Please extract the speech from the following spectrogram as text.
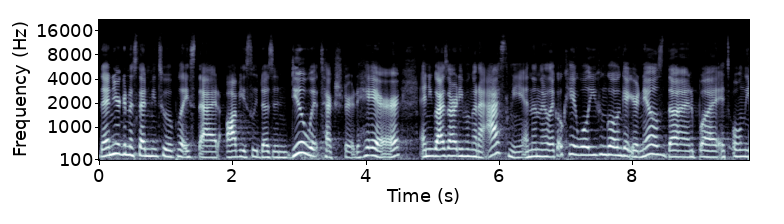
Then you're gonna send me to a place that obviously doesn't deal with textured hair, and you guys aren't even gonna ask me. And then they're like, okay, well you can go and get your nails done, but it's only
